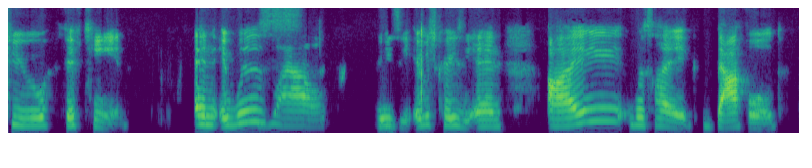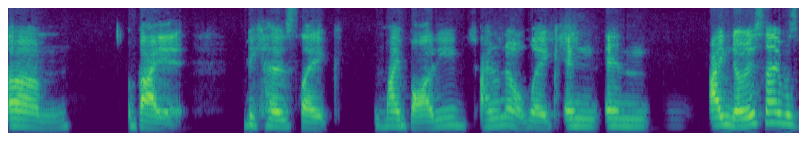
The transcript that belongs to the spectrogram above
215. And it was wow crazy. It was crazy. And I was like baffled um by it because like my body, I don't know, like and and I noticed that I was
